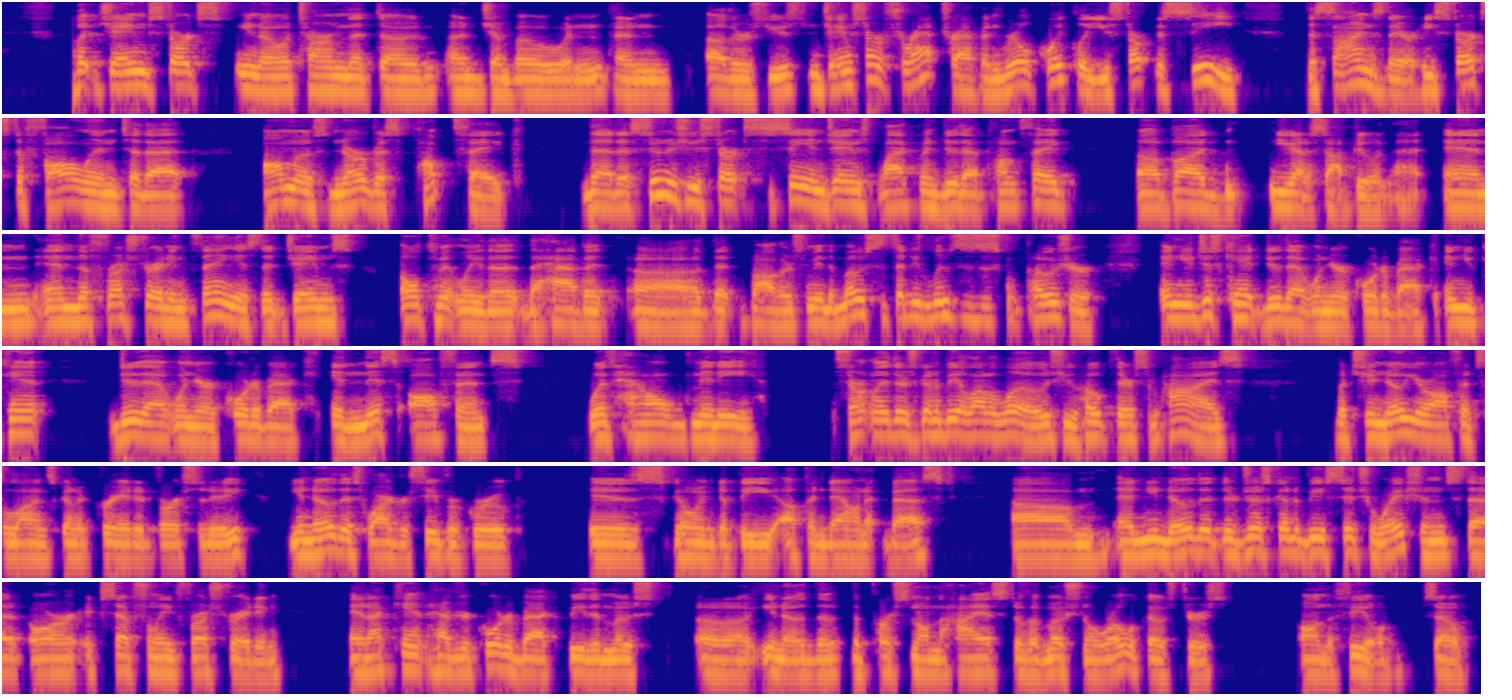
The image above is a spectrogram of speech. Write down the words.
But James starts, you know, a term that uh, Jimbo and and others used. James starts rat trapping real quickly. You start to see the signs there. He starts to fall into that almost nervous pump fake that as soon as you start seeing James Blackman do that pump fake, uh, Bud, you got to stop doing that. And and the frustrating thing is that James ultimately the the habit uh, that bothers me the most is that he loses his composure, and you just can't do that when you're a quarterback, and you can't do that when you're a quarterback in this offense with how many. Certainly, there's going to be a lot of lows. You hope there's some highs, but you know your offensive line is going to create adversity. You know this wide receiver group is going to be up and down at best. Um, and you know that there's just going to be situations that are exceptionally frustrating. and I can't have your quarterback be the most, uh, you know, the the person on the highest of emotional roller coasters on the field. So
